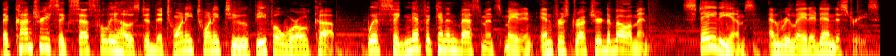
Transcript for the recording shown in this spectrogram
the country successfully hosted the 2022 FIFA World Cup, with significant investments made in infrastructure development, stadiums, and related industries.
